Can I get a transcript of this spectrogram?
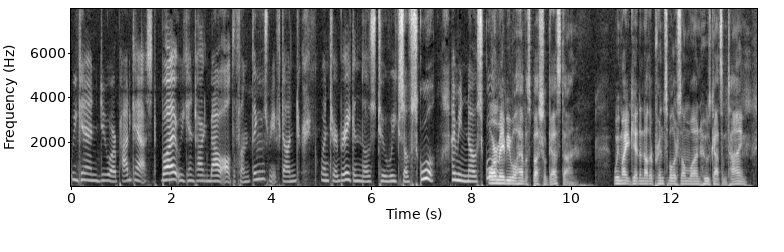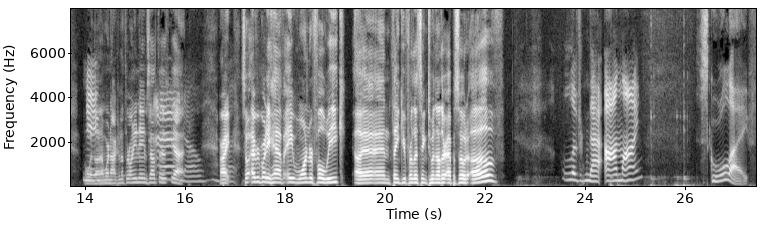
we can do our podcast, but we can talk about all the fun things we've done during winter break in those two weeks of school. I mean, no school. Or maybe we'll have a special guest on. We might get another principal or someone who's got some time. We're not- Name- We're not going to throw any names out there Uh, yet. No. All right. So, everybody, have a wonderful week. Uh, and thank you for listening to another episode of. Living that online. School life.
